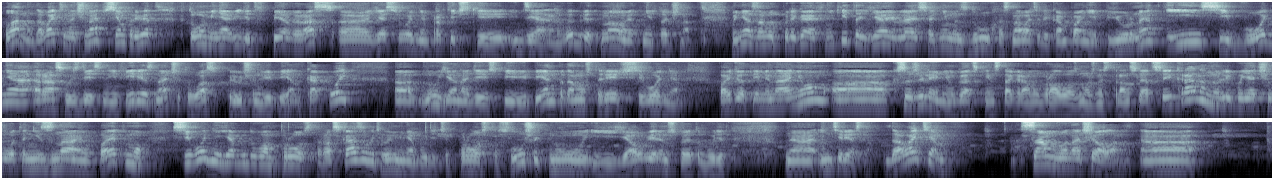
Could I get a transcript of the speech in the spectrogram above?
Ладно, давайте начинать. Всем привет, кто меня видит в первый раз. Э, я сегодня практически идеально выбрит, но это не точно. Меня зовут Полигаев Никита, я являюсь одним из двух основателей компании PureNet. И сегодня, раз вы здесь на эфире, значит у вас включен VPN. Какой? Э, ну, я надеюсь, PVPN, потому что речь сегодня пойдет именно о нем. А, к сожалению, гадский Инстаграм убрал возможность трансляции экрана, но либо я чего-то не знаю, поэтому сегодня я буду вам просто рассказывать, вы меня будете просто слушать, ну и я уверен, что это будет а, интересно. Давайте с самого начала.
